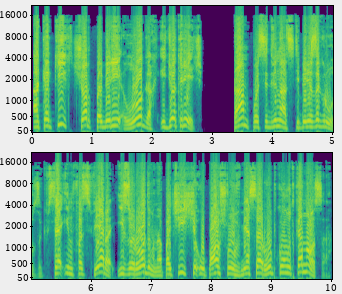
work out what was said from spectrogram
О каких, черт побери, логах идет речь? Там после 12 перезагрузок вся инфосфера изуродована почище упавшего в мясорубку утконоса.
